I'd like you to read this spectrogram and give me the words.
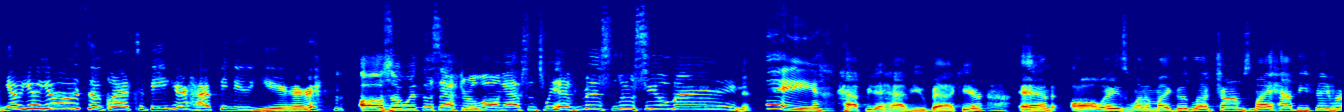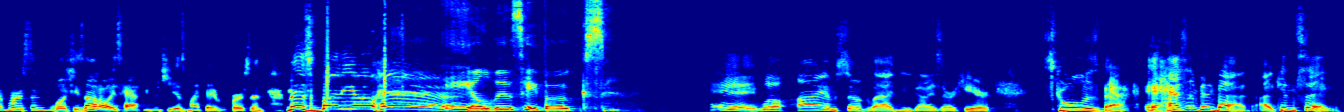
Yo, yo, yo. So glad to be here. Happy New Year. Also with us after a long absence, we have Miss Lucille Lane. Hey. Happy to have you back here. And always one of my good luck charms, my happy favorite person. Well, she's not always happy, but she is my favorite person. Miss Bunny O'Hare. Hey, Elvis. Hey, folks. Hey, well, I am so glad you guys are here. School is back. It hasn't been bad, I can say.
